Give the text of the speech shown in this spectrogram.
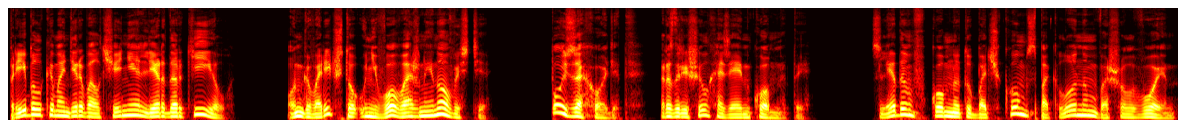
Прибыл командир ополчения Лердер Киил. Он говорит, что у него важные новости. «Пусть заходит», — разрешил хозяин комнаты. Следом в комнату бочком с поклоном вошел воин.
